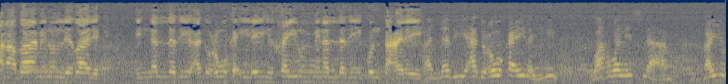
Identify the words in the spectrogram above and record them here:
أنا ضامن لذلك. إن الذي أدعوك إليه خير من الذي كنت عليه. الذي أدعوك إليه وهو الإسلام خير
